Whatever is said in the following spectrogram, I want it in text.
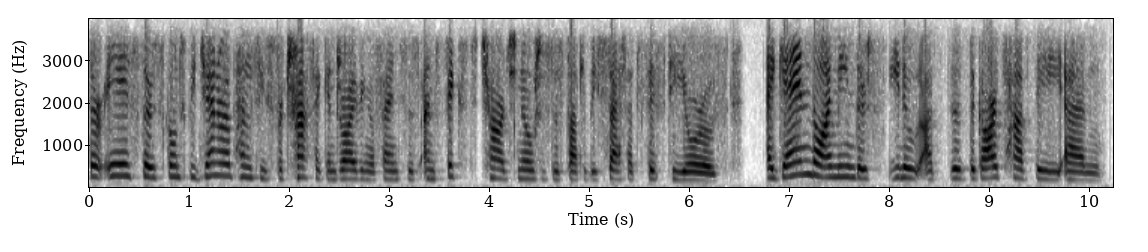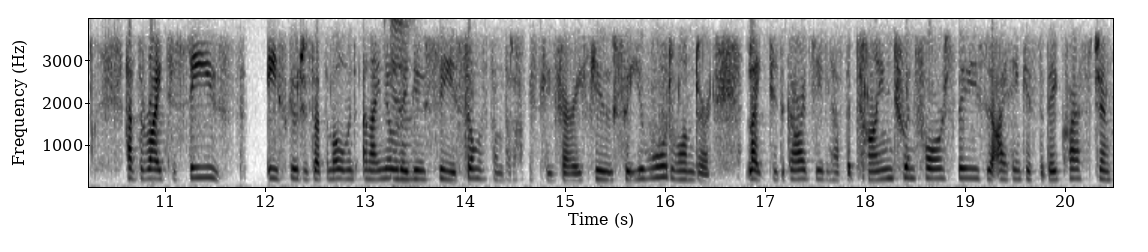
there is. There's going to be general penalties for traffic and driving offences and fixed charge notices that'll be set at 50 euros. Again, though, I mean, there's, you know, uh, the, the guards have the um, have the right to seize e-scooters at the moment, and I know Yeah. they do see some of them, but obviously very few. So you would wonder, like, do the guards even have the time to enforce these? I think is the big question.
